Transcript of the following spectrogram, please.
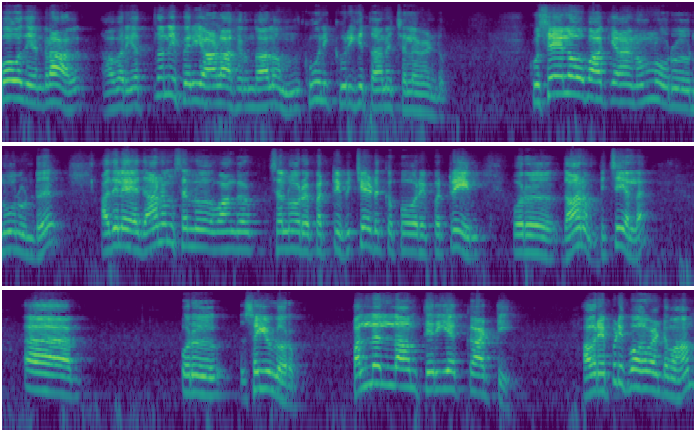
போவது என்றால் அவர் எத்தனை பெரிய ஆளாக இருந்தாலும் கூனி குறுகித்தானே செல்ல வேண்டும். குசேலோபாக்கியானம் ஒரு நூல் உண்டு. அதிலே தானம் செல்வ வாங்க செல்வோரை பற்றி பிச்சை எடுக்க போவரை பற்றி ஒரு தானம் பிச்சை அல்ல. ஒரு செய்யுள் வரும் பல்லெல்லாம் தெரிய காட்டி. அவர் எப்படி போக வேண்டுமாம்?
